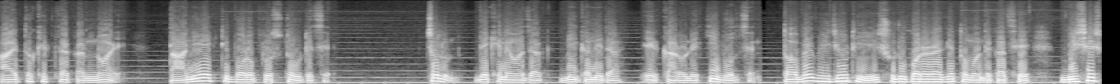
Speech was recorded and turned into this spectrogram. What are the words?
আয়তক্ষেত্রাকার নয়, তা নিয়ে একটি বড় প্রশ্ন উঠেছে। চলুন দেখে নেওয়া যাক বিজ্ঞানীরা এর কারণে কি বলছেন। তবে ভিডিওটি শুরু করার আগে তোমাদের কাছে বিশেষ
